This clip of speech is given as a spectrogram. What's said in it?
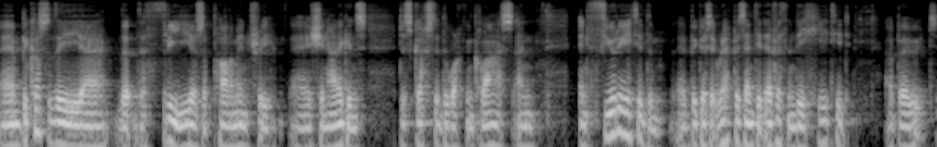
um, because of the, uh, the, the three years of parliamentary uh, shenanigans, disgusted the working class and infuriated them uh, because it represented everything they hated about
